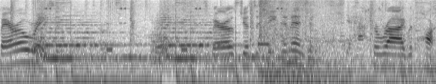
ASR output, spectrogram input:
Sparrow Racing. Sparrow's just a seat and an engine. You have to ride with heart.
